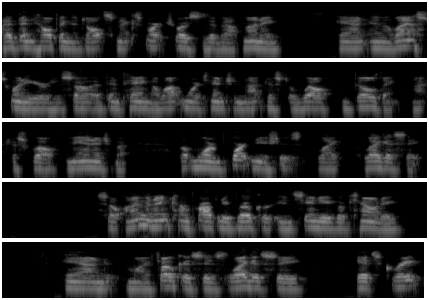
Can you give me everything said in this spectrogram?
I've been helping adults make smart choices about money. And in the last 20 years or so, I've been paying a lot more attention, not just to wealth building, not just wealth management, but more important issues like legacy. So I'm an income property broker in San Diego County, and my focus is legacy. It's great,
